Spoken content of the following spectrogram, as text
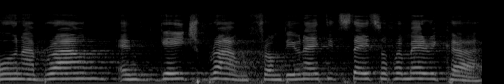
Oona Brown and Gage Brown from the United States of America.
